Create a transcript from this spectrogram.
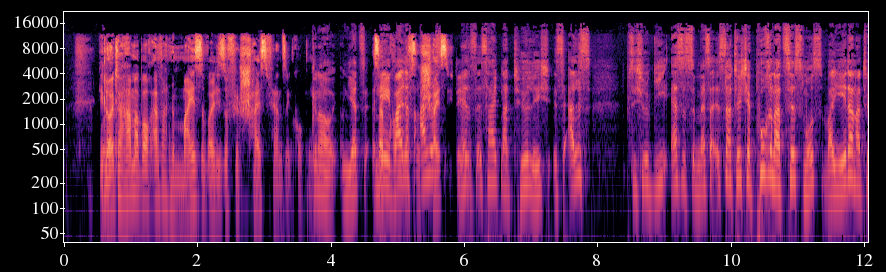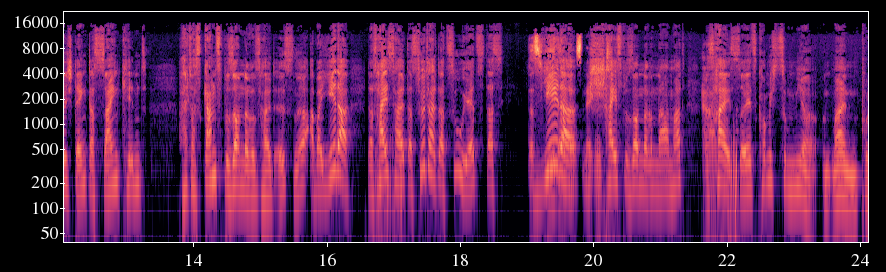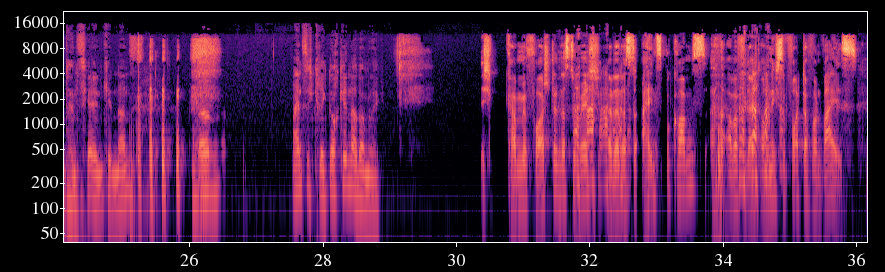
Die Leute haben aber auch einfach eine Meise, weil die so viel Scheißfernsehen gucken. genau. Und jetzt, Deshalb nee, weil das das so alles, Scheißideen. ne, das ist halt natürlich, ist alles Psychologie, erstes Semester, ist natürlich der pure Narzissmus, weil jeder natürlich denkt, dass sein Kind halt was ganz Besonderes halt ist, ne? Aber jeder, das heißt halt, das führt halt dazu jetzt, dass, Dass jeder jeder das einen scheiß besonderen Namen hat. Das Ja. heißt, so jetzt komme ich zu mir und meinen potenziellen Kindern. ähm, meinst du, ich krieg doch Kinder, Dominik? Ich kann mir vorstellen, dass du welche, oder dass du eins bekommst, aber vielleicht auch nicht sofort davon weißt.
